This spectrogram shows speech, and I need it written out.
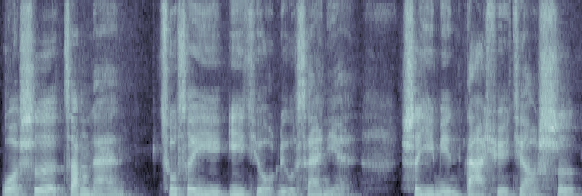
我是张楠，出生于一九六三年，是一名大学教师。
